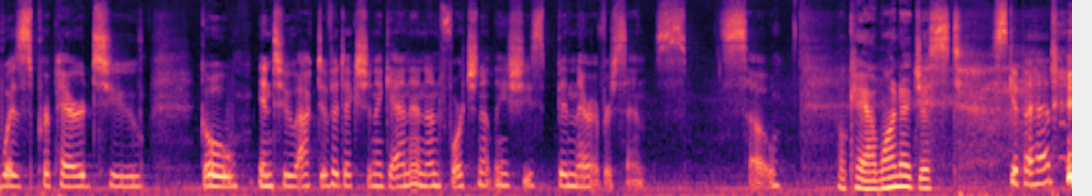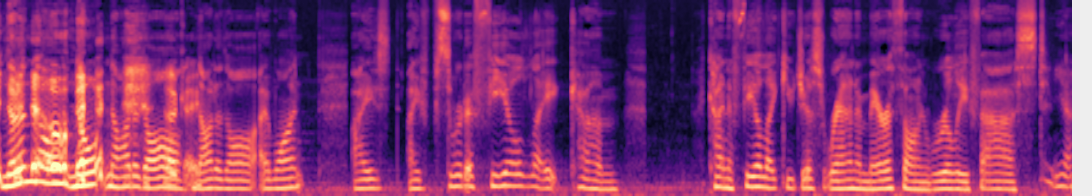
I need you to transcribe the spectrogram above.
was prepared to go into active addiction again, and unfortunately, she's been there ever since. So. Okay, I want to just skip ahead. no, no, no, no, not at all. Okay. Not at all. I want. I I sort of feel like. Um, I kind of feel like you just ran a marathon really fast. Yeah.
